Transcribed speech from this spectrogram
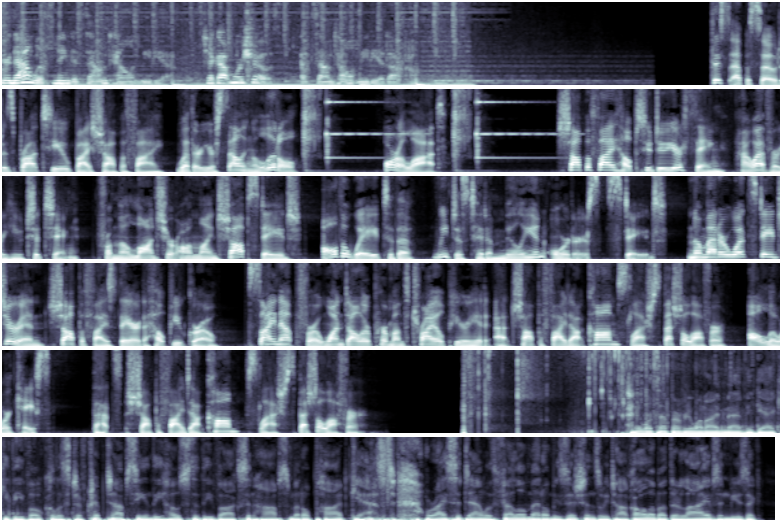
You're now listening to Sound Talent Media. Check out more shows at soundtalentmedia.com. This episode is brought to you by Shopify. Whether you're selling a little or a lot, Shopify helps you do your thing, however you cha-ching. From the launch your online shop stage, all the way to the we just hit a million orders stage. No matter what stage you're in, Shopify's there to help you grow. Sign up for a $1 per month trial period at shopify.com slash special offer, all lowercase. That's shopify.com slash special offer. Hey, what's up, everyone? I'm Matt McGachy, the vocalist of Cryptopsy and the host of the Vox and Hops Metal Podcast, where I sit down with fellow metal musicians. We talk all about their lives and music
